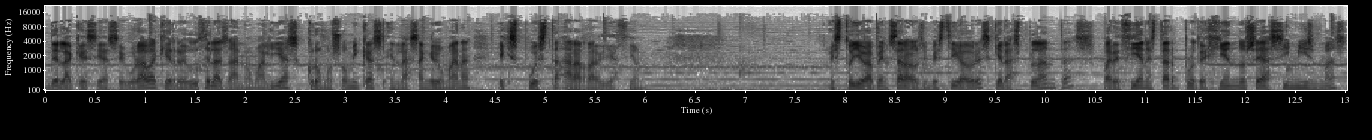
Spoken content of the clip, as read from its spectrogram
de la que se aseguraba que reduce las anomalías cromosómicas en la sangre humana expuesta a la radiación. Esto lleva a pensar a los investigadores que las plantas parecían estar protegiéndose a sí mismas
